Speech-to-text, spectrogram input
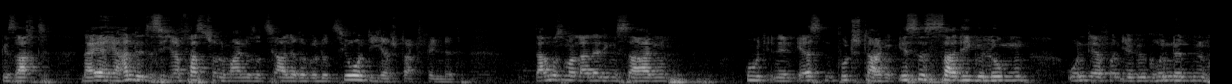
gesagt, naja, hier handelt es sich ja fast schon um eine soziale Revolution, die hier stattfindet. Da muss man allerdings sagen, gut, in den ersten Putschtagen ist es Sadi gelungen und der von ihr gegründeten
